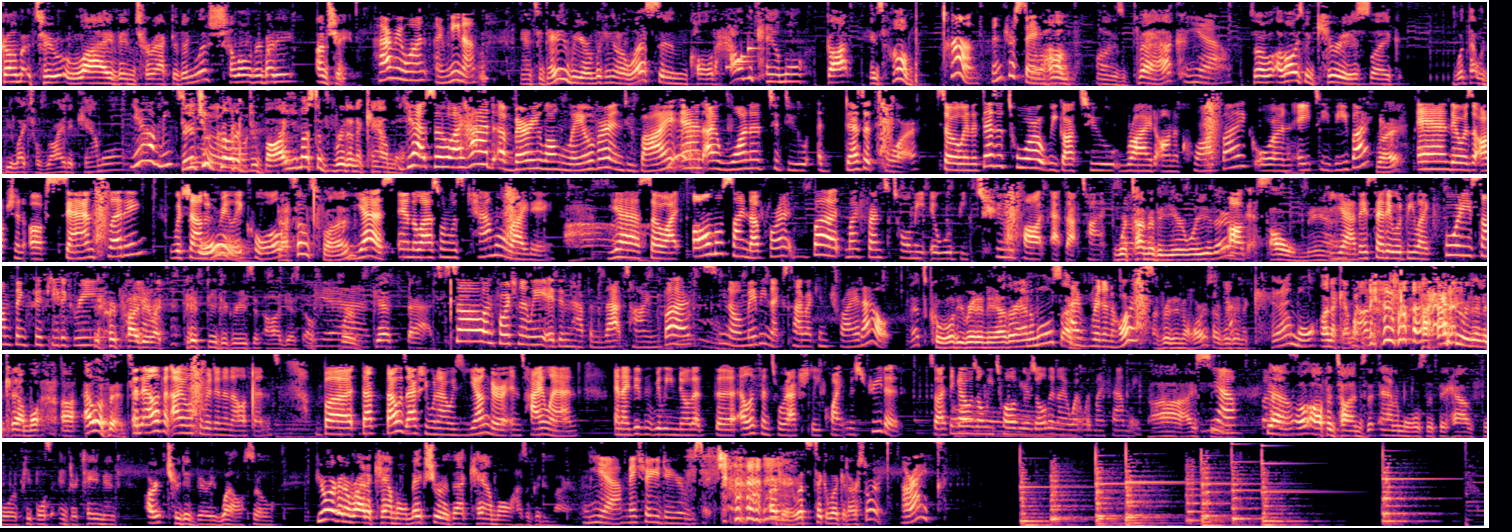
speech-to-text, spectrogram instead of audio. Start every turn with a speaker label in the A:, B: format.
A: Welcome to Live Interactive English. Hello, everybody. I'm Shane.
B: Hi everyone, I'm Nina.
A: And today we are looking at a lesson called How the Camel Got His Hump.
B: Huh, interesting.
A: A hump on his back.
B: Yeah.
A: So I've always been curious, like, what that would be like to ride a camel.
B: Yeah, me too.
A: Didn't you go to Dubai? You must have ridden a camel.
B: Yeah, so I had a very long layover in Dubai and I wanted to do a desert tour. So in the desert tour, we got to ride on a quad bike or an ATV bike.
A: Right?
B: And there was an option of sand sledding, which sounded
A: Oh,
B: really cool.
A: That sounds fun.
B: Yes, and the last one was camel riding.
A: Ah.
B: Yeah, so I almost signed up for it, but my friends told me it would be too hot at that time.
A: What time of the year were you there?
B: August.
A: Oh, man.
B: Yeah, they said it would be like 40 something, 50 degrees.
A: It would probably be like 50 degrees in August. Oh,
B: Yes.
A: forget that.
B: So, unfortunately, it didn't happen that time, but, you know, maybe next time I can try it out.
A: That's cool. Have you ridden any other animals? I've,
B: I've ridden a horse.
A: I've ridden a horse. I've ridden a camel. Oh, not camel.
B: Not
A: I haven't ridden a camel. Uh, elephant.
B: An elephant. I also ridden an elephant, but that that was actually when I was younger in Thailand, and I didn't really know that the elephants were actually quite mistreated. So I think I was only 12 years old, and I went with my family.
A: Ah, I see.
B: Yeah.
A: Yeah, oftentimes the animals that they have for people's entertainment aren't treated very well. So if you are going to ride a camel, make sure that that camel has a good environment.
B: Yeah. Make sure you do your research.
A: Okay, let's take a look at our story.
B: All right.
